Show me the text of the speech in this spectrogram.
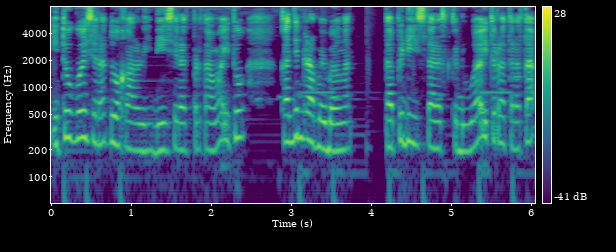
itu gue istirahat dua kali. Di istirahat pertama itu kantin rame banget. Tapi di istirahat kedua itu rata-rata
